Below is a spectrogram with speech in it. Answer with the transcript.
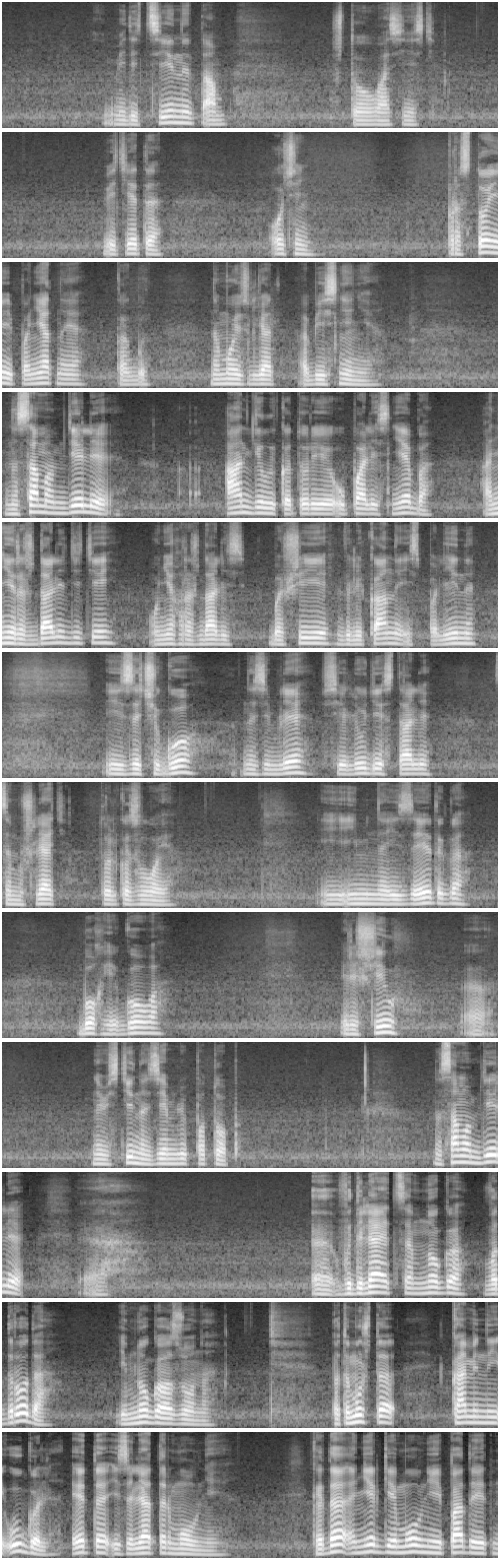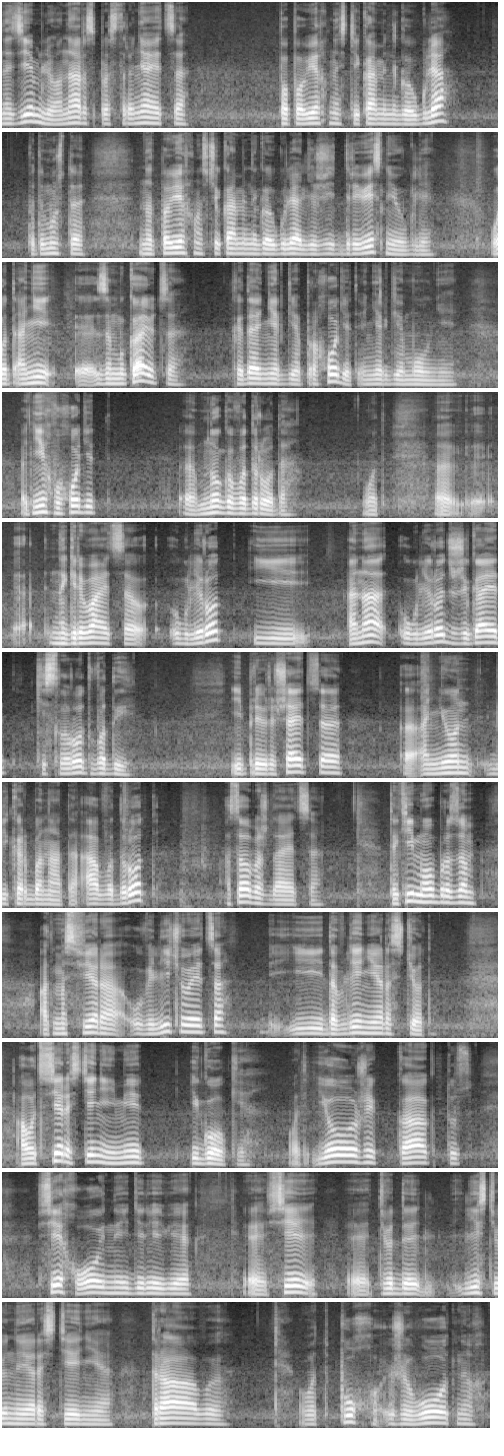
медицины, там, что у вас есть? Ведь это очень простое и понятное, как бы, на мой взгляд, объяснение. На самом деле, ангелы, которые упали с неба, они рождали детей, у них рождались большие великаны, исполины, из-за чего на земле все люди стали замышлять только злое. И именно из-за этого Бог Егова решил э, навести на землю потоп. На самом деле э, э, выделяется много водорода и много озона. Потому что каменный уголь – это изолятор молнии. Когда энергия молнии падает на землю, она распространяется по поверхности каменного угля, потому что над поверхностью каменного угля лежит древесные угли. Вот они э, замыкаются, когда энергия проходит, энергия молнии, от них выходит э, много водорода. Вот. Э, нагревается углерод, и она, углерод сжигает кислород воды и превращается э, анион бикарбоната, а водород освобождается. Таким образом, атмосфера увеличивается и давление растет. А вот все растения имеют иголки. Вот ежик, кактус, все хвойные деревья, э, все э, твердолиственные растения, травы, вот пух животных,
